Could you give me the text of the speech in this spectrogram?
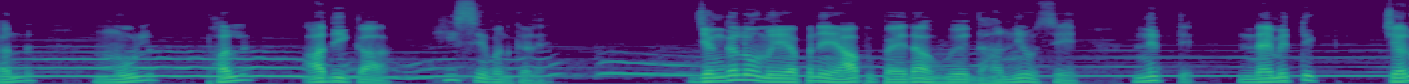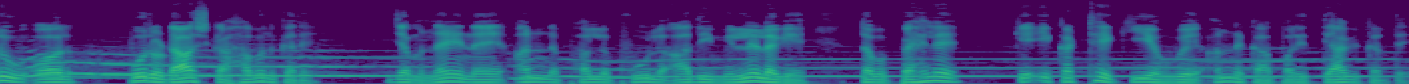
कंद, मूल, फल आदि का ही सेवन करें। जंगलों में अपने आप पैदा हुए धान्यों से नित्य, नैमित्तिक, चरु और पूर्वडाश का हवन करें। जब नए नए अन्न, फल, फूल आदि मिलने लगे, तब पहले के इकट्ठे किए हुए अन्न का परित्याग कर दे।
